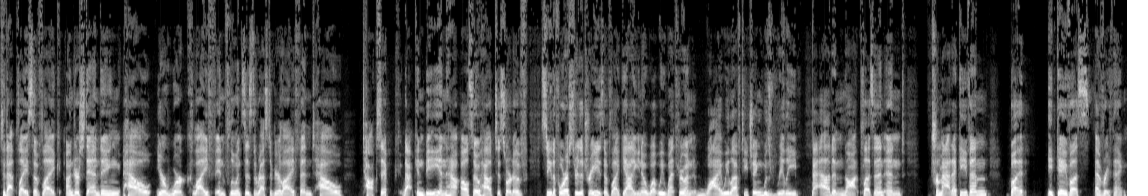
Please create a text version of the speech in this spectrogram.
to that place of like understanding how your work life influences the rest of your life and how toxic that can be and how also how to sort of see the forest through the trees of like, yeah, you know, what we went through and why we left teaching was really bad and not pleasant and traumatic even, but it gave us everything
